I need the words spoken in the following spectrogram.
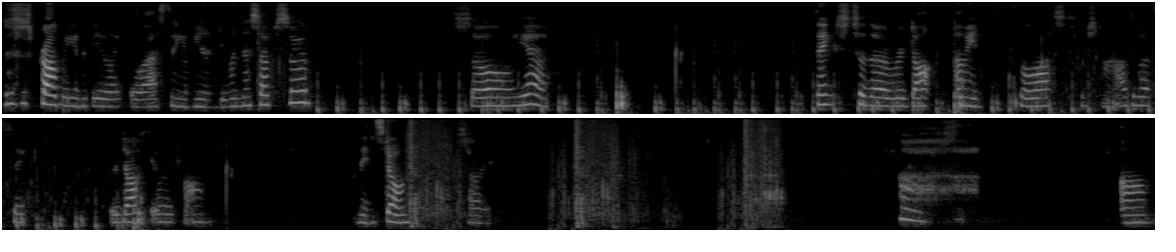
This is probably gonna be like the last thing I'm gonna do in this episode. So, yeah. Thanks to the redon- I mean, philosopher's stone. I was about to say redocular stone. I mean, stone. Sorry. um,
